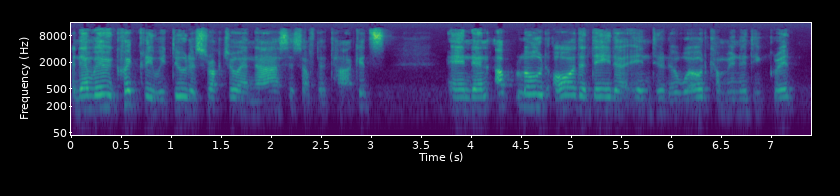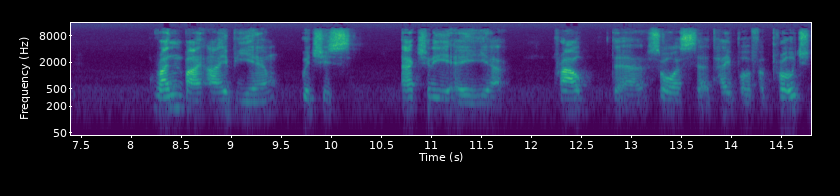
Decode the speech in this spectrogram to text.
And then very quickly, we do the structural analysis of the targets and then upload all the data into the World Community Grid run by IBM, which is actually a uh, crowdsource uh, type of approach.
